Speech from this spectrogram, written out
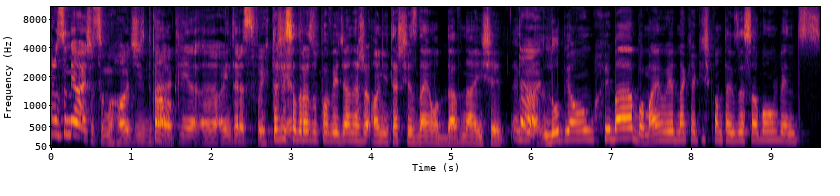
rozumiałeś o co mu chodzi, dbał Tak. o, klien- e, o interes swoich Też klientów. jest od razu powiedziane, że oni też się znają od dawna i się Tak. lubią chyba, bo mają jednak jakiś kontakt ze sobą, więc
